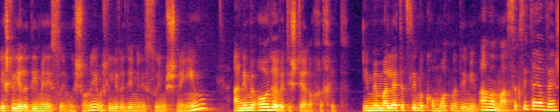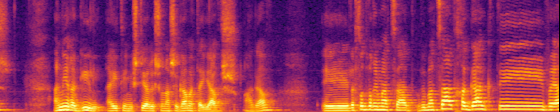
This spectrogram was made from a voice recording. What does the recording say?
יש לי ילדים מנישואים ראשונים, יש לי ילדים מנישואים שניים, אני מאוד אוהבת אשתי הנוכחית. היא ממלאת אצלי מקומות מדהימים. אממה, סקסית היבש. אני רגיל, הייתי עם אשתי הראשונה, שגם אתה יבש, אגב, אה, לעשות דברים מהצד. ומהצד חגגתי, והיה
